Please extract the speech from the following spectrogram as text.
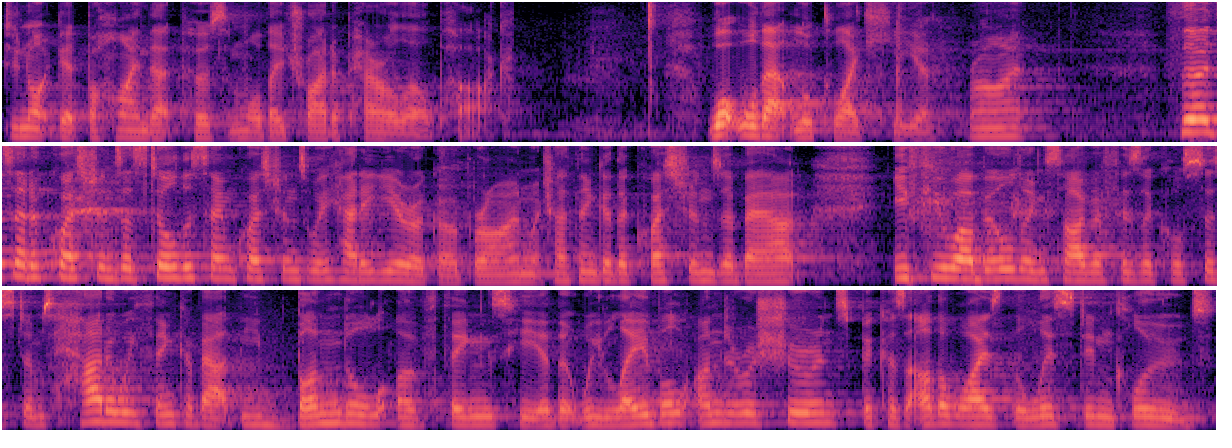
do not get behind that person while they try to parallel park? What will that look like here, right? Third set of questions are still the same questions we had a year ago, Brian, which I think are the questions about if you are building cyber-physical systems, how do we think about the bundle of things here that we label under assurance because otherwise the list includes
